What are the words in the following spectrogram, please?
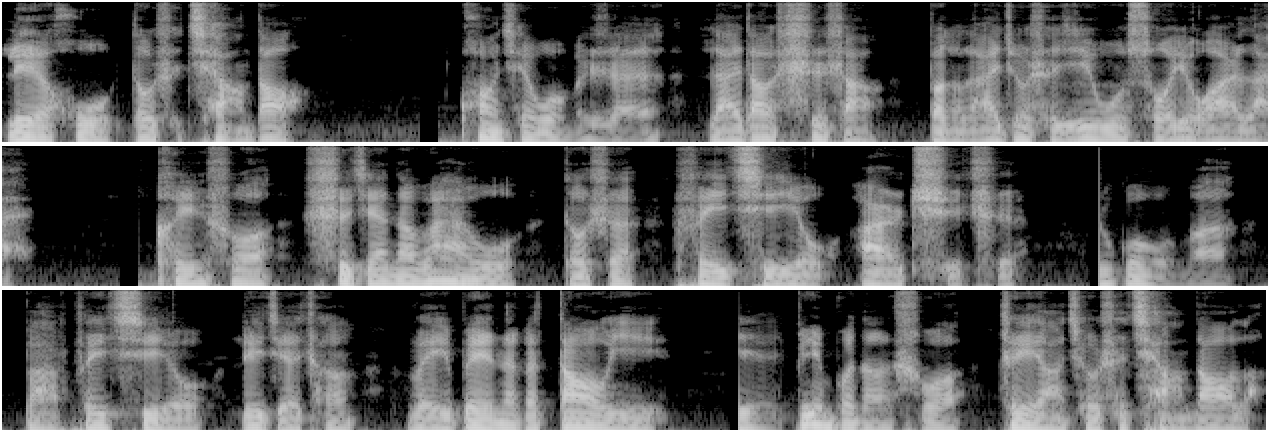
猎户都是强盗。况且我们人来到世上本来就是一无所有而来。可以说，世间的万物都是非其有而取之。如果我们把非汽油理解成违背那个道义，也并不能说这样就是强盗了。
